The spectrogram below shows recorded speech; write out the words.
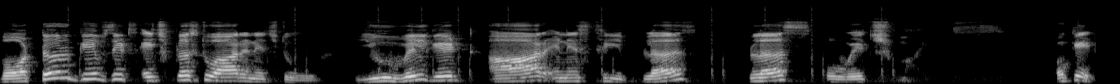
water gives its H plus to RNH2, you will get RNH3 plus plus OH minus. Okay,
